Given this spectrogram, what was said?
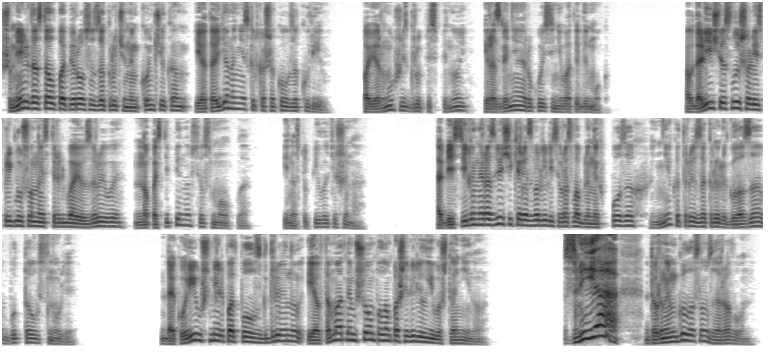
Шмель достал папиросу с закрученным кончиком и отойдя на несколько шагов закурил, повернувшись к группе спиной и разгоняя рукой синеватый дымок. А вдали еще слышались приглушенная стрельба и взрывы, но постепенно все смолкло, и наступила тишина. Обессиленные разведчики развалились в расслабленных позах, некоторые закрыли глаза, будто уснули. Докурив, шмель подполз к дрыну и автоматным шомполом пошевелил его штанину. «Змея!» – дурным голосом заорал он.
